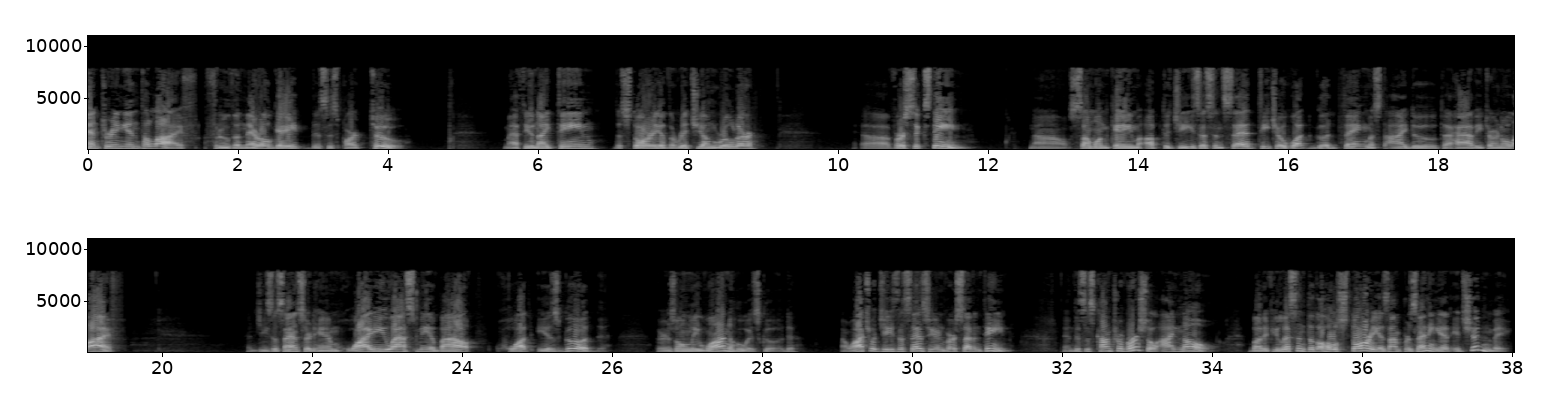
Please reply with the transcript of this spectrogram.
entering into life through the narrow gate. This is part two. Matthew 19, the story of the rich young ruler. Uh, verse 16. Now, someone came up to Jesus and said, Teacher, what good thing must I do to have eternal life? And Jesus answered him, Why do you ask me about what is good? There is only one who is good. Now watch what Jesus says here in verse 17. And this is controversial, I know. But if you listen to the whole story as I'm presenting it, it shouldn't be.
